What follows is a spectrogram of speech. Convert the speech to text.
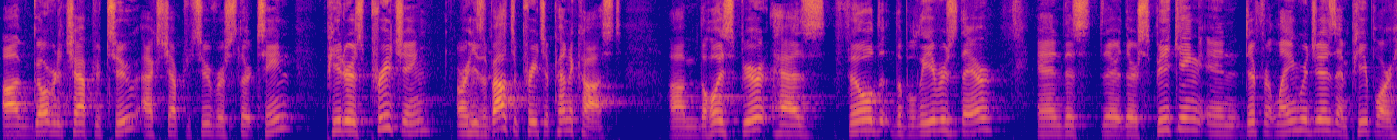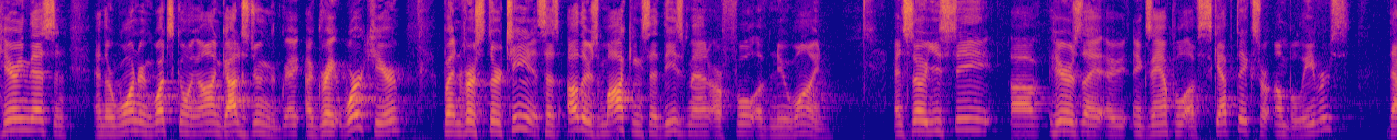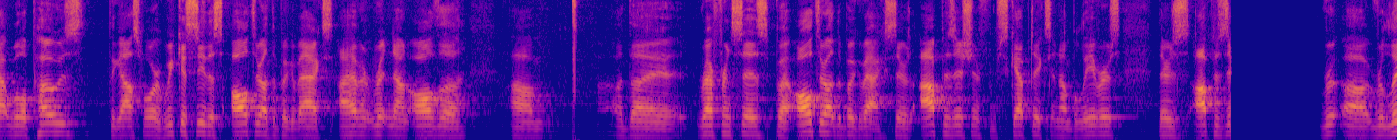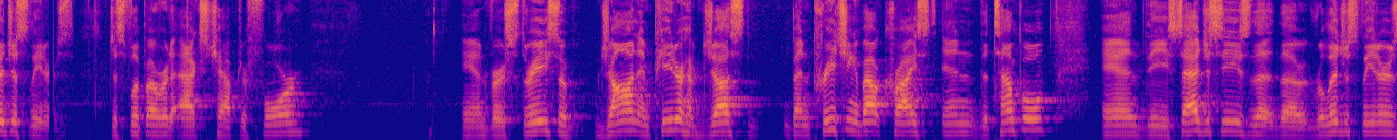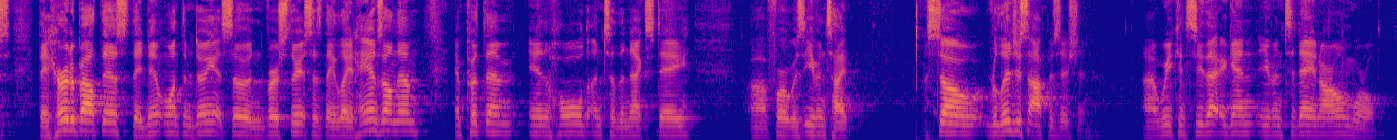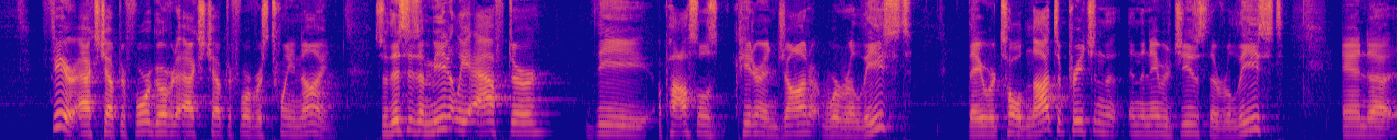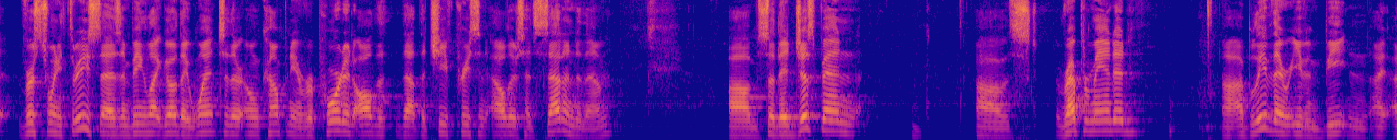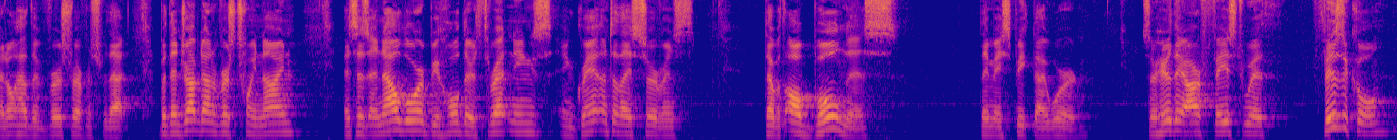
Uh, go over to chapter 2, Acts chapter 2, verse 13. Peter is preaching, or he's about to preach at Pentecost. Um, the Holy Spirit has filled the believers there, and this, they're, they're speaking in different languages, and people are hearing this, and, and they're wondering what's going on. God is doing a great, a great work here. But in verse 13, it says, Others mocking said, These men are full of new wine. And so you see, uh, here's a, a, an example of skeptics or unbelievers that will oppose the gospel work. We can see this all throughout the book of Acts. I haven't written down all the, um, uh, the references, but all throughout the book of Acts, there's opposition from skeptics and unbelievers. There's opposition uh, religious leaders. Just flip over to Acts chapter 4 and verse 3. So, John and Peter have just been preaching about Christ in the temple. And the Sadducees, the, the religious leaders, they heard about this. They didn't want them doing it. So in verse 3, it says they laid hands on them and put them in hold until the next day, uh, for it was eventide. So, religious opposition. Uh, we can see that again even today in our own world. Fear, Acts chapter 4, go over to Acts chapter 4, verse 29. So, this is immediately after the apostles Peter and John were released. They were told not to preach in the, in the name of Jesus. They're released. And uh, verse 23 says, And being let go, they went to their own company and reported all the, that the chief priests and elders had said unto them. Um, so they'd just been uh, reprimanded. Uh, I believe they were even beaten. I, I don't have the verse reference for that. But then drop down to verse 29. It says, And now, Lord, behold their threatenings, and grant unto thy servants that with all boldness they may speak thy word. So here they are faced with physical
